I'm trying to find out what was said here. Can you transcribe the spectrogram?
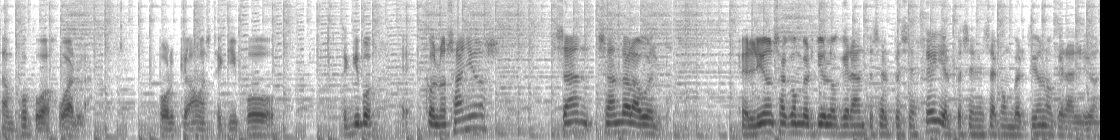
tampoco va a jugarla. Porque vamos, este equipo. Este equipo. Eh, con los años se han, dado la vuelta. El Lyon se ha convertido en lo que era antes el PSG y el PSG se ha convertido en lo que era el Lyon.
